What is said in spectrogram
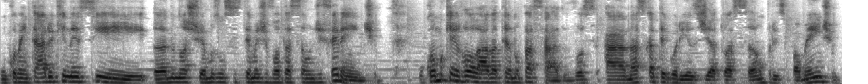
um comentário que nesse ano nós tivemos um sistema de votação diferente. Como que rolava até ano passado? Você, a, nas categorias de atuação, principalmente,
